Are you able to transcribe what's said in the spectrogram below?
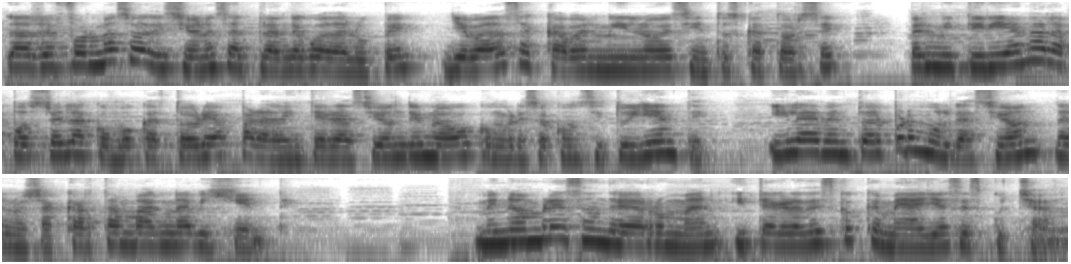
Las reformas o adiciones al Plan de Guadalupe, llevadas a cabo en 1914, permitirían a la postre la convocatoria para la integración de un nuevo Congreso Constituyente y la eventual promulgación de nuestra Carta Magna vigente. Mi nombre es Andrea Román y te agradezco que me hayas escuchado.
